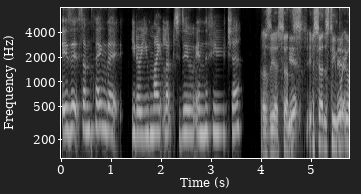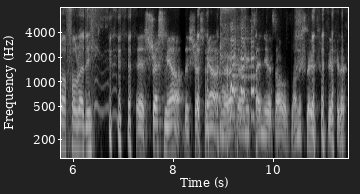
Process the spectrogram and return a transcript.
is it something that you know you might look to do in the future? Does your son's yeah. your son's team yeah. put you off already? yeah, stress me out. They stress me out, and they're, they're only ten years old. Honestly, it's ridiculous.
